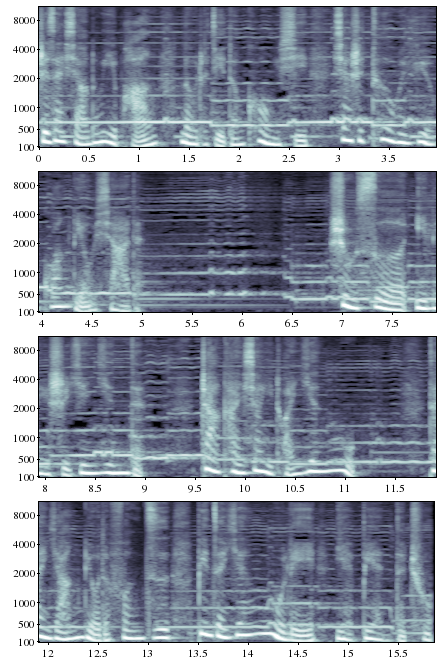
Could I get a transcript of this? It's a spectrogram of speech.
只在小路一旁露着几段空隙，像是特为月光留下的。树色一粒是阴阴的，乍看像一团烟雾，但杨柳的风姿便在烟雾里也辨得出。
